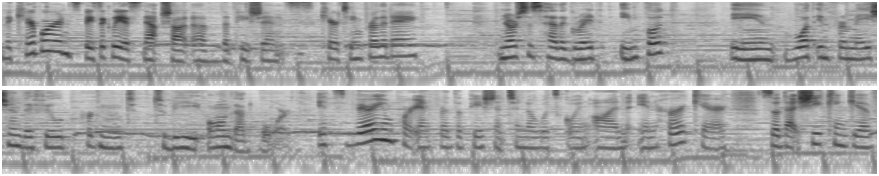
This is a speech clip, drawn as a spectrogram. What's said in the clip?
The care board is basically a snapshot of the patient's care team for the day. Nurses had a great input in what information they feel pertinent to be on that board. It's very important for the patient to know what's going on in her care so that she can give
